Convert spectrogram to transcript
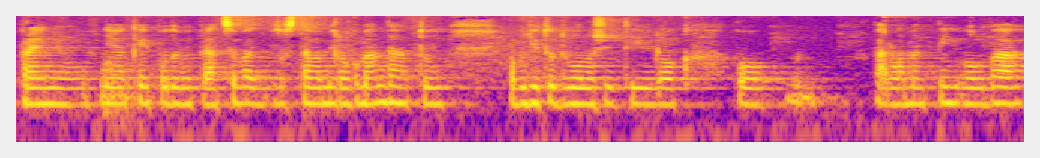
pre ňu v nejakej podobe pracovať. Zostáva mi rok mandátu a bude to dôležitý rok po parlamentných voľbách.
